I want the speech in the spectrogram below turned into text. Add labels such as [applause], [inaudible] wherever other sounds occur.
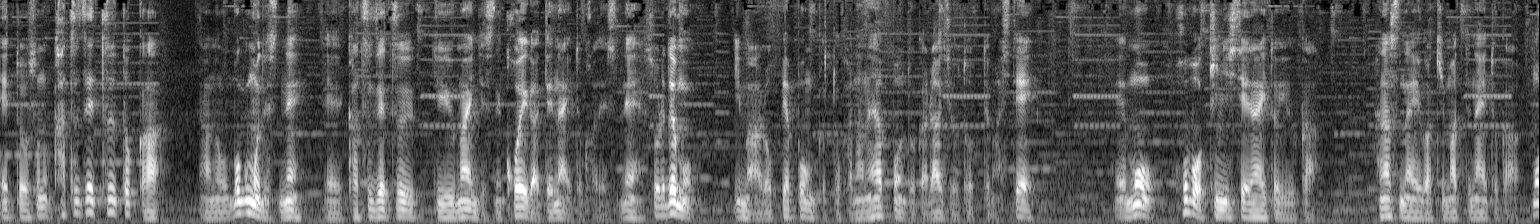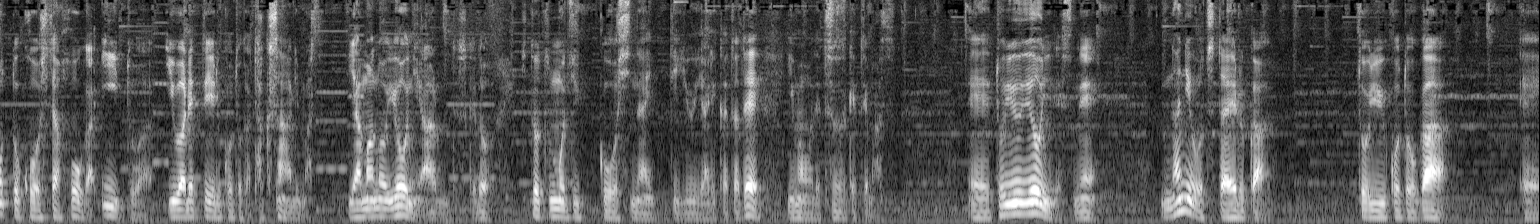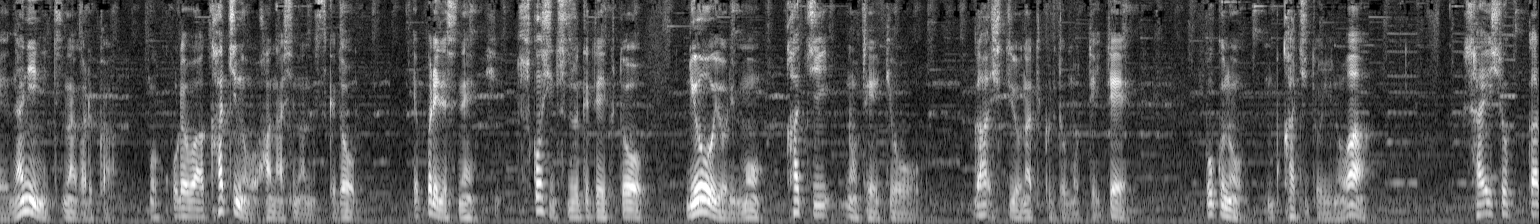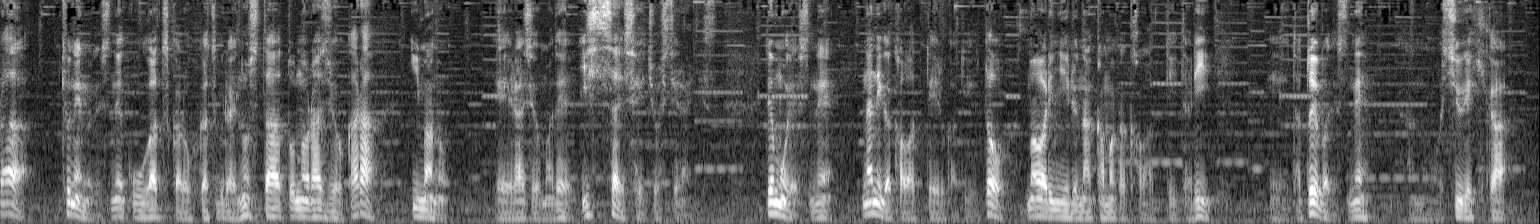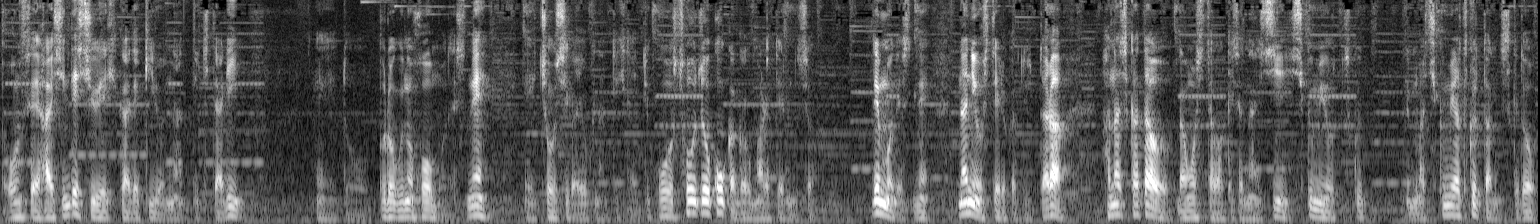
えっと、その滑舌とかあの僕もですね、えー、滑舌っていう前にですね声が出ないとかですねそれでも今600本とか700本とかラジオを撮ってまして、えー、もうほぼ気にしてないというか話す内容が決まってないとかもっとこうした方がいいとは言われていることがたくさんあります山のようにあるんですけど一つも実行しないっていうやり方で今まで続けてます。えー、というようにですね何を伝えるかということが、えー、何につながるか。これは価値のお話なんですけどやっぱりですね少し続けていくと量よりも価値の提供が必要になってくると思っていて僕の価値というのは最初から去年のですね5月か6月ぐらいのスタートのラジオから今の、えー、ラジオまで一切成長してないんです。でもですね何が変わっているかというと周りにいる仲間が変わっていたり、えー、例えばですねあの収益化音声配信で収益化できるようになってきたり、えーと、ブログの方もですね調子が良くなってきたりというこう相乗効果が生まれてるんですよでもですね何をしているかといったら話し方を直したわけじゃないし仕組みを作って、まあ、仕組みは作ったんですけど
